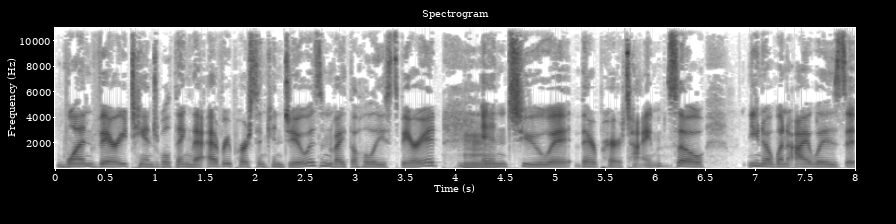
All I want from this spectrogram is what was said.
one very tangible thing that every person can do is invite the Holy Spirit into uh, their prayer time. So you know, when I was uh,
